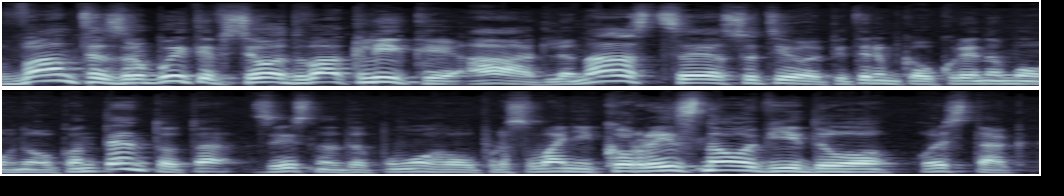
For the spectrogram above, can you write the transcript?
Вам це зробити всього два кліки. А для нас це суттєва підтримка україномовного контенту та, звісно, допомога у просуванні корисного відео. Ось так.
